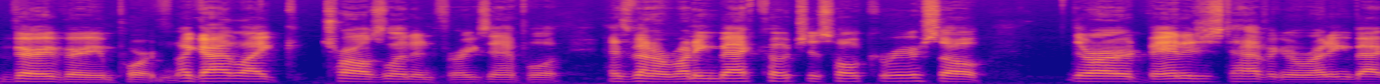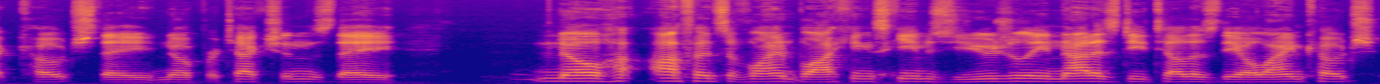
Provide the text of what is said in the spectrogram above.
very, very important. A guy like Charles London, for example, has been a running back coach his whole career. So there are advantages to having a running back coach. They know protections. They know offensive line blocking schemes, usually not as detailed as the O line coach,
